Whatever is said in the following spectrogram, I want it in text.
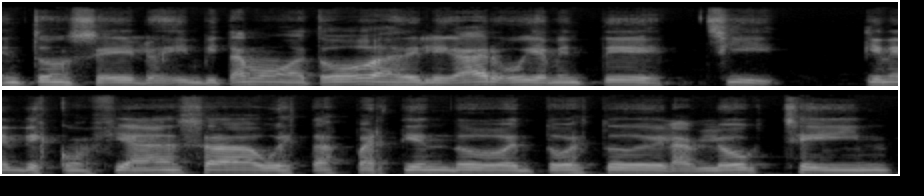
entonces, los invitamos a todos a delegar. Obviamente, si tienes desconfianza o estás partiendo en todo esto de la blockchain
